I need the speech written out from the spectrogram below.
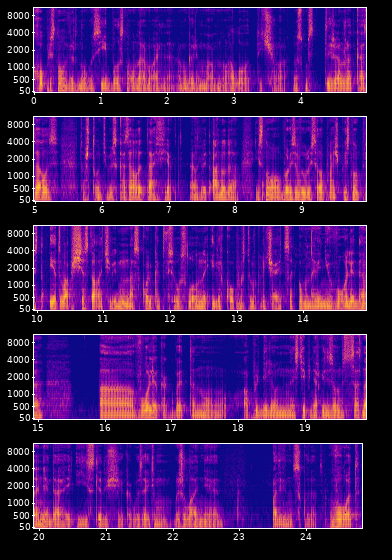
хоп, и снова вернулась, и ей было снова нормально. А мы говорим, мам, ну алло, ты чё? Ну, в смысле, ты же уже отказалась, то, что он тебе сказал, это аффект. Она говорит, а, ну да. И снова бросила, выбросила пачку, и снова перестала. И это вообще стало очевидно, насколько это все условно и легко просто выключается по мгновению воли, да, а воля, как бы, это, ну, определенная степень организованности сознания, да, и следующее, как бы, за этим желание подвинуться куда-то. Вот.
